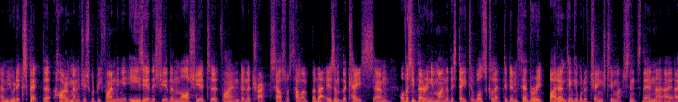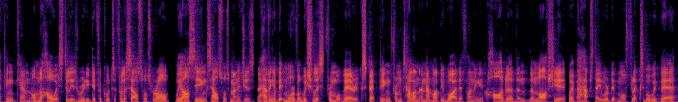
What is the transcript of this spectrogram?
um, you would expect that hiring managers would be finding it easier this year than last year to find and attract Salesforce talent. But that isn't the case. Um, Obviously, bearing in mind that this data was collected in February, but I don't think it would have changed too much since then. I, I think um, on the whole, it still is really difficult to fill a Salesforce role. We are seeing Salesforce managers having a bit more of a wish list from what they're expecting from talent, and that might be why they're finding it harder than, than last year, where perhaps they were a bit more flexible with their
